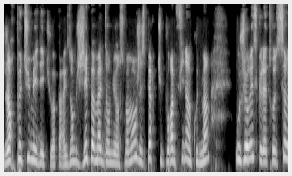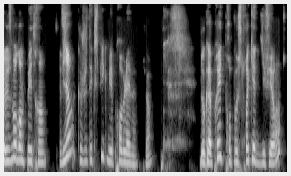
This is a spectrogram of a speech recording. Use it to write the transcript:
Genre peux-tu m'aider, tu vois Par exemple, j'ai pas mal d'ennuis en ce moment, j'espère que tu pourras me filer un coup de main ou je risque d'être sérieusement dans le pétrin. Viens que je t'explique mes problèmes, tu. Donc après, il te propose trois quêtes différentes.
